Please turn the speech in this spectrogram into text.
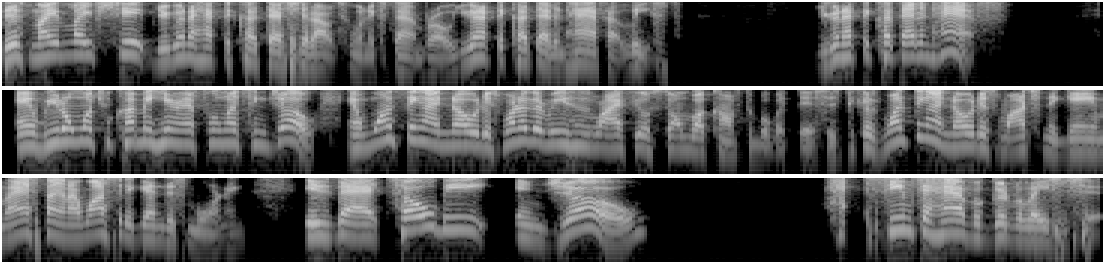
This nightlife shit, you're gonna have to cut that shit out to an extent, bro. You're gonna have to cut that in half at least. You're gonna have to cut that in half. And we don't want you coming here influencing Joe. And one thing I noticed, one of the reasons why I feel somewhat comfortable with this is because one thing I noticed watching the game last night, and I watched it again this morning, is that Tobi and Joe ha- seem to have a good relationship,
